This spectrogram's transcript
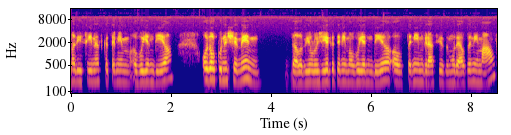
medicines que tenim avui en dia o del coneixement de la biologia que tenim avui en dia el tenim gràcies a models animals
